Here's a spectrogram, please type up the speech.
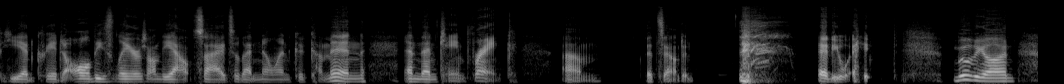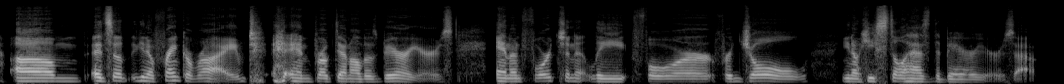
He had created all these layers on the outside so that no one could come in, and then came Frank. Um, that sounded... anyway moving on. Um, and so, you know, Frank arrived and broke down all those barriers. And unfortunately for for Joel, you know, he still has the barriers up.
